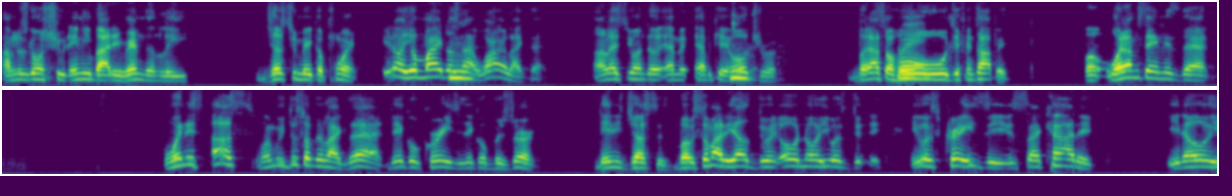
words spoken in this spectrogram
I'm just gonna shoot anybody randomly just to make a point. You know, your mind does Mm. not wire like that, unless you're under M- MK Mm. Ultra. But that's a Right. whole different topic. But what I'm saying is that when it's us, when we do something like that, they go crazy, they go berserk. They need justice. But if somebody else do it, oh no, he was he was crazy, he's psychotic. You know, he,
